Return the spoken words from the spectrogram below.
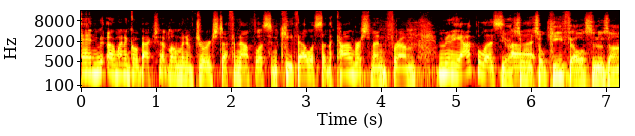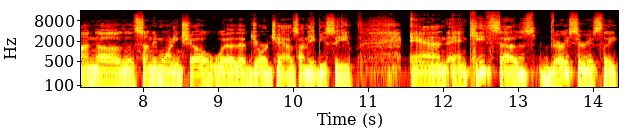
and I want to go back to that moment of George Stephanopoulos and Keith Ellison, the congressman from Minneapolis. Yeah, so, uh, so Keith Ellison is on uh, the Sunday morning show uh, that George has on ABC. And, and Keith says, very seriously,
